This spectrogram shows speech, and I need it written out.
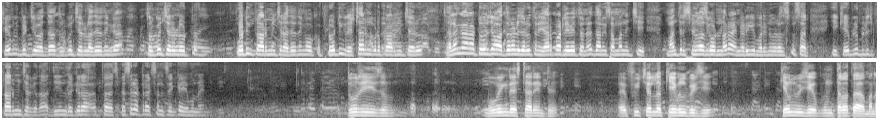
cable bridge వద్ద దుర్గం చెరువులో అదేవిధంగా దుర్గం చెరువులో ఫ్లోటింగ్ ప్రారంభించారు. అదేవిధంగా ఒక ఫ్లోటింగ్ రెస్టారెంట్ కూడా ప్రారంభించారు. తెలంగాణ టూరిజం ఆధ్వర్యంలో జరుగుతున్న ఏర్పాట్లు ఏవైతే ఉన్నాయో దానికి సంబంధించి మంత్రి శ్రీనివాస్ గౌడ్ ఉన్నారు. ఆయన అడిగి మరిన్ని వివరాలు సార్ ఈ కేబుల్ బ్రిడ్జ్ ప్రారంభించారు కదా దీని దగ్గర స్పెషల్ అట్రాక్షన్స్ ఇంకా ఏమున్నాయండి? టూరిజం మూవింగ్ రెస్టారెంట్ ఫ్యూచర్లో కేబుల్ బ్రిడ్జ్. కేబుల్ బ్రిడ్జ్ తర్వాత మన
